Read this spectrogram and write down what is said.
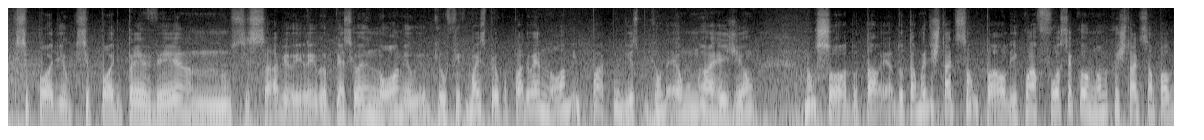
o que se pode, o que se pode prever não se sabe. Eu, eu, eu penso que é enorme. o que eu fico mais preocupado é o enorme impacto nisso, porque é uma região não só do, é do tamanho do estado de São Paulo e com a força econômica que o estado de São Paulo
